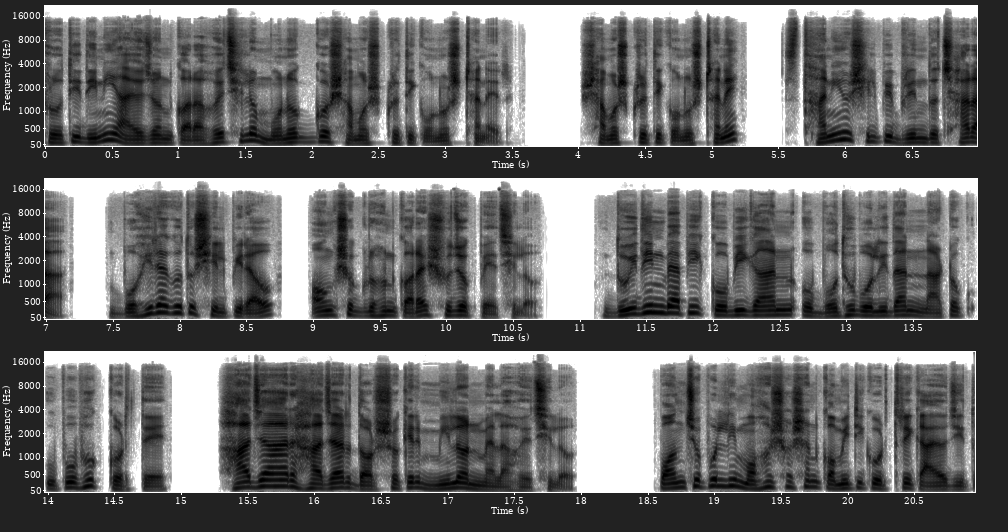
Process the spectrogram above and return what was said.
প্রতিদিনই আয়োজন করা হয়েছিল মনজ্ঞ সাংস্কৃতিক অনুষ্ঠানের। সাংস্কৃতিক অনুষ্ঠানে স্থানীয় শিল্পীবৃন্দ ছাড়া বহিরাগত শিল্পীরাও অংশগ্রহণ করার সুযোগ পেয়েছিল। দুই দিনব্যাপী কবিগান ও বধূ বলিদান নাটক উপভোগ করতে হাজার হাজার দর্শকের মিলন মেলা হয়েছিল। পঞ্চপল্লী মহাশ্মশান কমিটি কর্তৃক আয়োজিত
